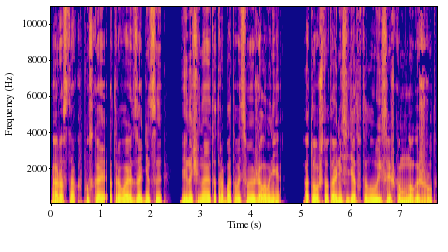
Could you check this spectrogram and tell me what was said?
А раз так, пускай отрывают задницы и начинают отрабатывать свое жалование. А то что-то они сидят в тылу и слишком много жрут.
